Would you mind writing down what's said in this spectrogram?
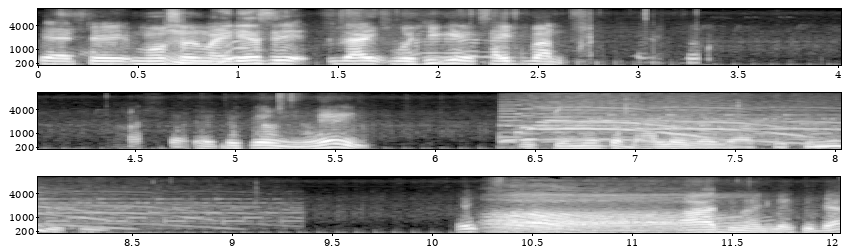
পেটে মোসর মাইরে আছে যাই বসি গিয়ে সাইড বান আচ্ছা কেউ নেই? এখানে তো ভালো জায়গা আছে তুমি দেখি আদ মারলে কিটা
